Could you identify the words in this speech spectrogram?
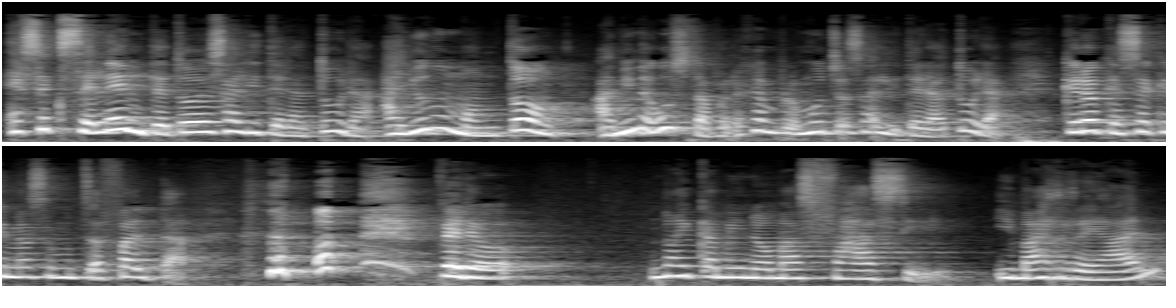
es excelente toda esa literatura, ayuda un montón. A mí me gusta, por ejemplo, mucho esa literatura. Creo que sé que me hace mucha falta, pero no hay camino más fácil y más real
